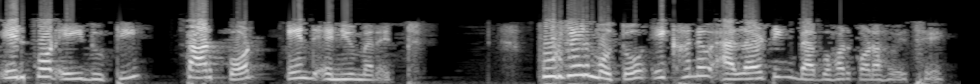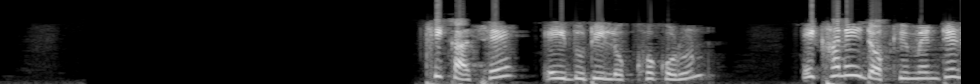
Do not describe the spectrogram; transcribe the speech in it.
এরপর এই দুটি, তারপর এন্ড এনুমেরেট পূর্বের মত এখানেও অ্যালার্টিং ব্যবহার করা হয়েছে। ঠিক আছে, এই দুটি লক্ষ্য করুন। এখানেই ডকুমেন্ট এর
